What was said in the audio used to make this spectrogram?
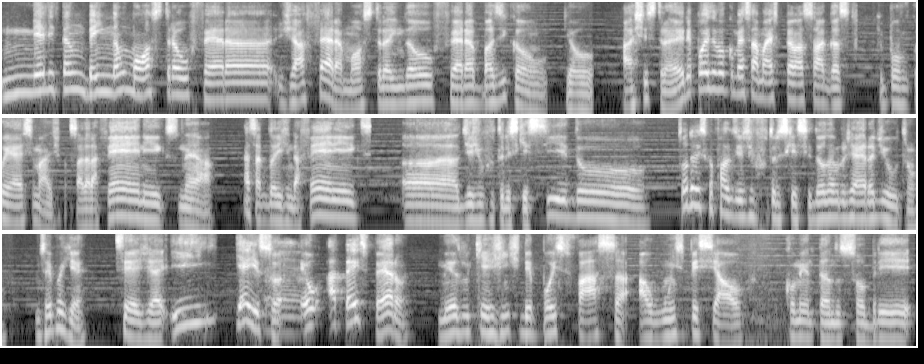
Nele também não mostra o Fera já Fera, mostra ainda o Fera basicão, que eu acho estranho. E depois eu vou começar mais pelas sagas que o povo conhece mais, tipo a saga da Fênix, né? A saga da origem da Fênix, ah, Dias de um Futuro Esquecido. Toda vez que eu falo Dias de Futuro Esquecido, eu lembro de A Era de Ultron. Não sei porquê. Seja, e, e é isso. Hum. Eu até espero, mesmo que a gente depois faça algum especial comentando sobre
